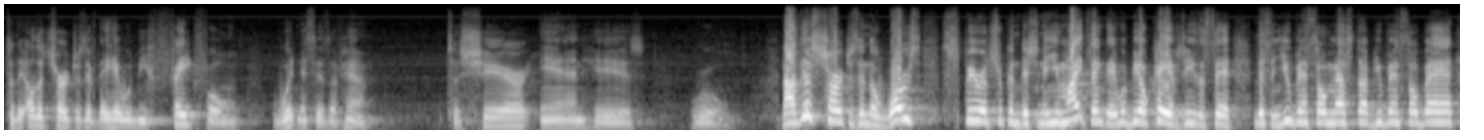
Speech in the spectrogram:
to the other churches if they would be faithful witnesses of Him to share in His rule. Now, this church is in the worst spiritual condition, and you might think they would be okay if Jesus said, Listen, you've been so messed up, you've been so bad,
